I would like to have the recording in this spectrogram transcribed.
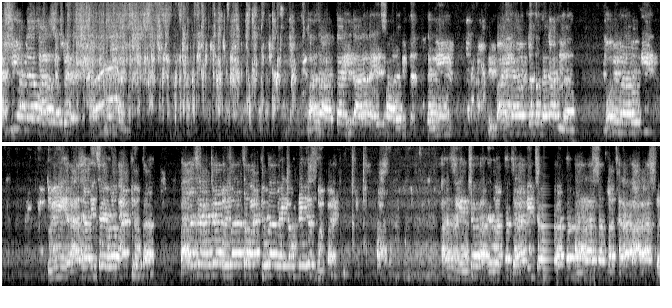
अशी आपल्याला महाराष्ट्रात वेळ माझा आत्ताही दादा हेच सांगितलं त्यांनी माध्यमातून जरांगींच्या महाराष्ट्रातला खरा महाराष्ट्र.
